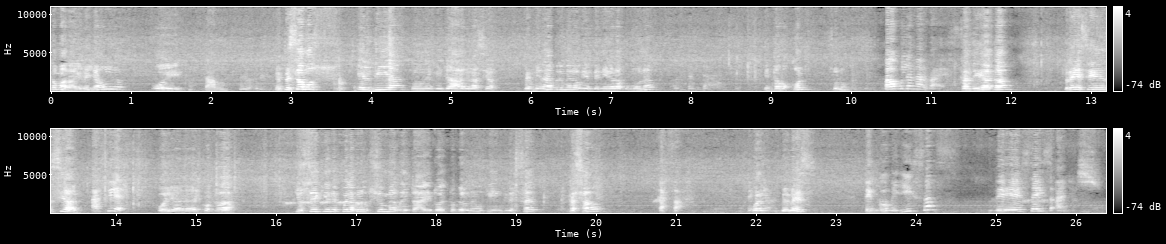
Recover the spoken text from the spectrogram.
Estamos al aire ya hoy. Hoy Estamos. empezamos el día con una invitada, gracias. Bienvenida primero, bienvenida a la comuna. Estamos con su nombre. Paula Narváez. Candidata presidencial. Así es. Oye, agradezco acá. Yo sé que después la producción me retrae y todo esto, pero tengo que ingresar. ¿Casado? Casada. ¿Cuál? ¿Bebés? Tengo mellizas de 6 años.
